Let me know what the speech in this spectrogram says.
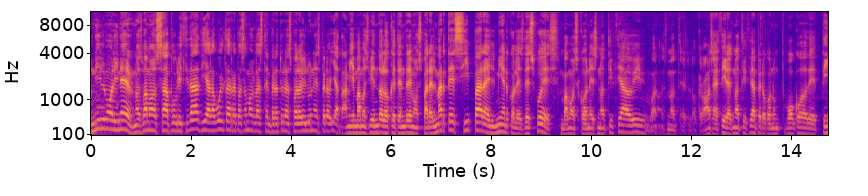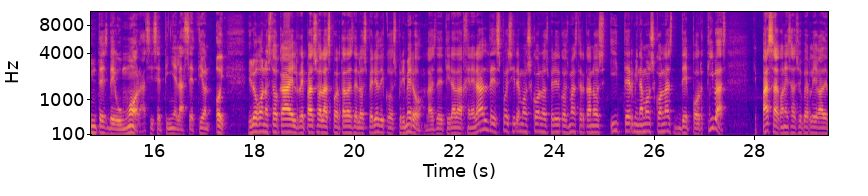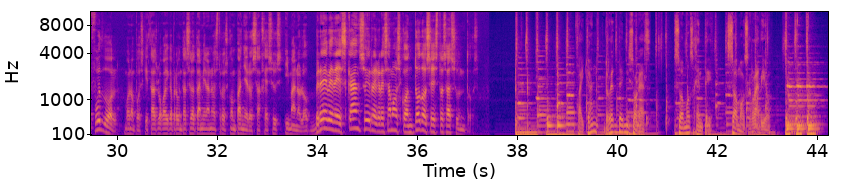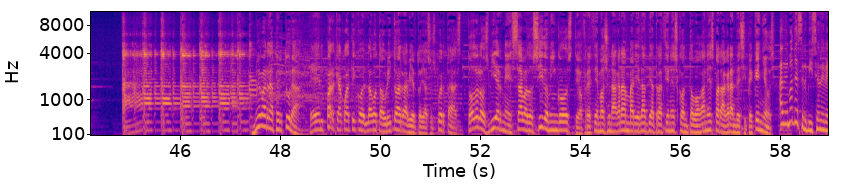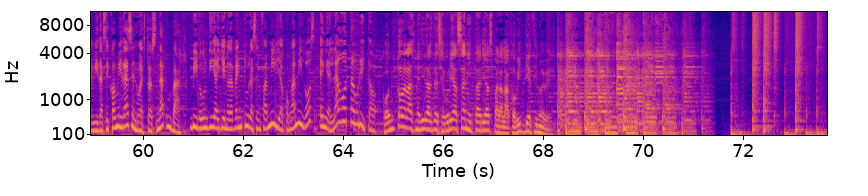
Con Neil Moliner. Nos vamos a publicidad y a la vuelta repasamos las temperaturas para hoy lunes, pero ya también vamos viendo lo que tendremos para el martes y para el miércoles. Después vamos con Es Noticia. Hoy, bueno, es lo que vamos a decir es noticia, pero con un poco de tintes de humor. Así se tiñe la sección hoy. Y luego nos toca el repaso a las portadas de los periódicos. Primero las de tirada general, después iremos con los periódicos más cercanos y terminamos con las deportivas. ¿Qué pasa con esa Superliga de fútbol? Bueno, pues quizás luego hay que preguntárselo también a nuestros compañeros, a Jesús y Manolo. Breve descanso y regresamos con todos estos asuntos. Faikan, red de emisoras. Somos gente, somos radio. Nueva reapertura. El Parque Acuático El Lago Taurito ha reabierto ya sus puertas. Todos los viernes, sábados y domingos te ofrecemos una gran variedad de atracciones con toboganes para grandes y pequeños. Además de servicio de bebidas y comidas en nuestro snack bar. Vive un día lleno de aventuras en familia o con amigos en el Lago Taurito. Con todas las medidas de seguridad sanitarias para la COVID-19.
